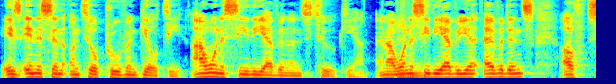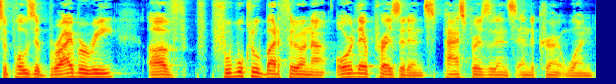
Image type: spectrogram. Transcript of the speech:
is innocent until proven guilty i want to see the evidence too Kiyan and i want to see the evi- evidence of supposed bribery of Football Club Barcelona or their presidents, past presidents and the current one,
